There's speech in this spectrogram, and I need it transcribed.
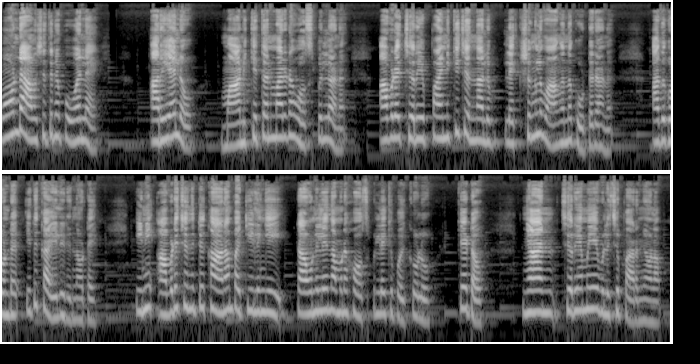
മോന്റെ ആവശ്യത്തിന് പോവല്ലേ? അറിയാലോ? മാണിക്യത്തന്മാരുടെ ഹോസ്പിറ്റലാണ്. അവിടെ ചെറിയ പനിക്ക് ചെന്നാലും ലക്ഷങ്ങൾ വാങ്ങുന്ന കൂട്ടരാണ്. അതുകൊണ്ട് ഇത് കയ്യിലിരുന്നോട്ടെ. ഇനി അവിടെ ചെന്നിട്ട് കാണാൻ പറ്റിയില്ലെങ്കിൽ ടൗണിലെ നമ്മുടെ ഹോസ്പിറ്റലിലേക്ക് പോയിക്കോളൂ. കേട്ടോ? ഞാൻ ചെറിയമ്മയെ വിളിച്ച് പറഞ്ഞോളാം.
